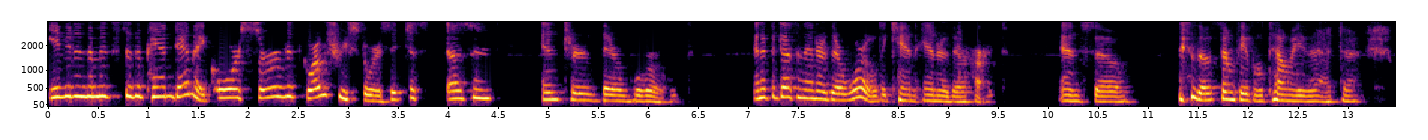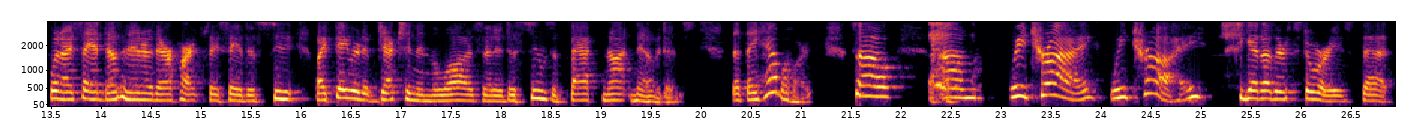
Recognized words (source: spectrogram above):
even in the midst of the pandemic or serve at grocery stores. It just doesn't enter their world. And if it doesn't enter their world, it can't enter their heart. And so though some people tell me that uh, when I say it doesn't enter their hearts, they say it assumes, my favorite objection in the law is that it assumes a fact, not an evidence, that they have a heart. So um, we try, we try to get other stories that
